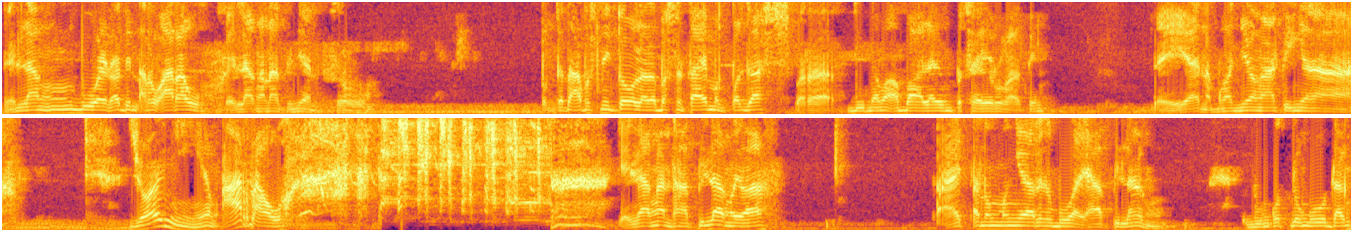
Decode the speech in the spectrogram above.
Yan lang buhay natin araw-araw. Kailangan natin yan. So, Pagkatapos nito, lalabas na tayo magpagas para di na maabala yung pasahero natin. Ayan, abangan nyo ang ating ah, journey, yung araw. Kailangan happy lang, di ba? Kahit anong mangyari sa buhay, happy lang. Lungkot-lungkotang.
